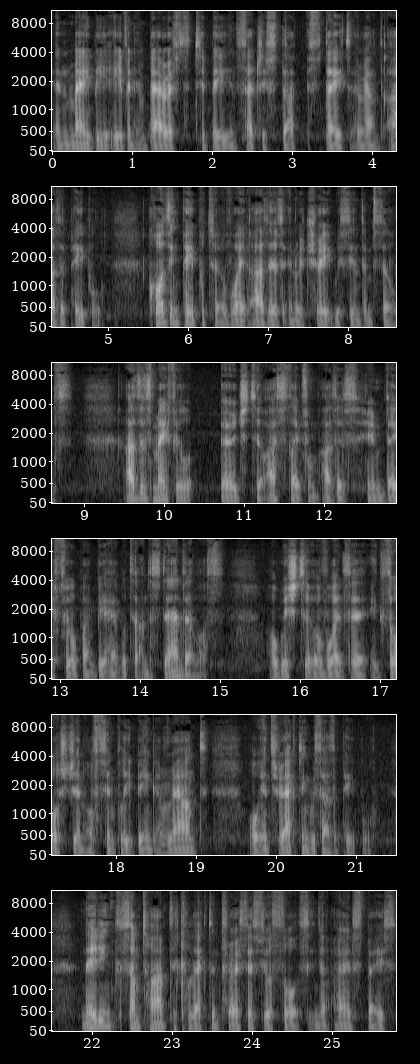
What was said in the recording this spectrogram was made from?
and maybe even embarrassed to be in such a st- state around other people, causing people to avoid others and retreat within themselves. Others may feel urge to isolate from others whom they feel won't be able to understand their loss, or wish to avoid the exhaustion of simply being around or interacting with other people. Needing some time to collect and process your thoughts in your own space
